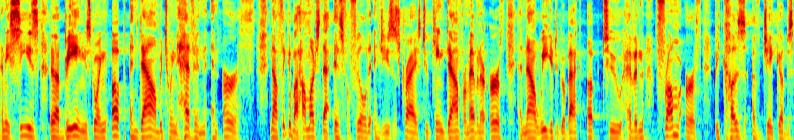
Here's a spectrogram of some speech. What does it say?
and he sees uh, beings going up and down between heaven and earth. Now, think about how much that is fulfilled in Jesus Christ, who came down from heaven to earth, and now we get to go back up to heaven from earth because of Jacob's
